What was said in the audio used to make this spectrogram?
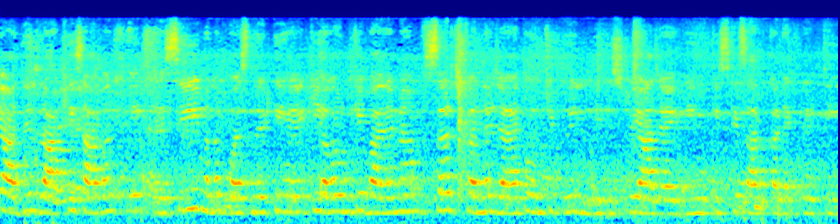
कि आदिल राखी सावंत एक ऐसी मतलब पर्सनैलिटी है कि अगर उनके बारे में हम सर्च करने जाए तो उनकी पूरी हिस्ट्री आ जाएगी, वो किसके साथ कनेक्टेड थी,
